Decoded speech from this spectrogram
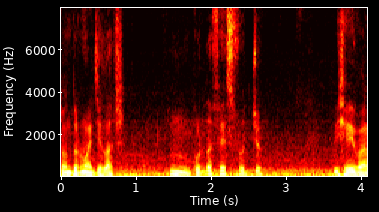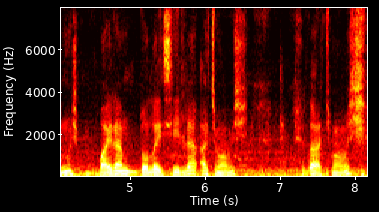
Dondurmacılar. Hmm, burada fast foodcu bir şey varmış. Bayram dolayısıyla açmamış. Şu da açmamış.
